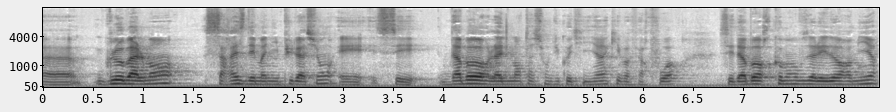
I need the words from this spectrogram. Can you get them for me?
euh, globalement, ça reste des manipulations et c'est d'abord l'alimentation du quotidien qui va faire foi. C'est d'abord comment vous allez dormir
